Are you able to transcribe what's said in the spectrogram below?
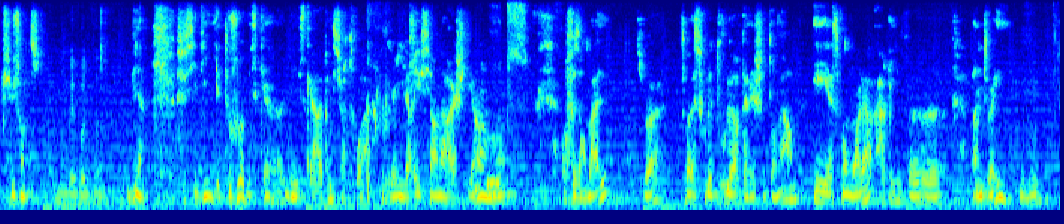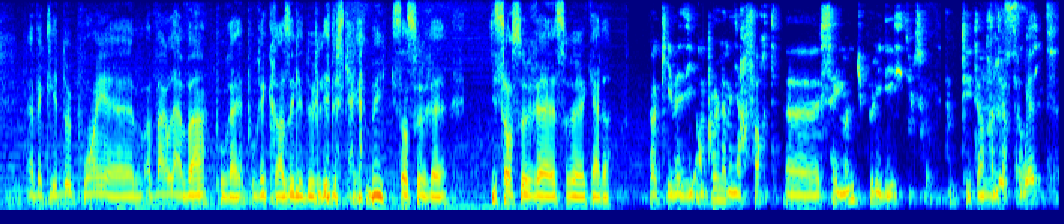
je suis gentil. Revolver. Bien. Ceci dit, il y a toujours des, sca- des scarabées sur toi. Il a, il a réussi à en arracher un Oups. en faisant mal, tu vois. Toi, sous la douleur, t'as lâché ton arme. Et à ce moment-là, arrive euh, Andrei. Mhm. Avec les deux points euh, vers l'avant pour, euh, pour écraser les deux, les deux scarabées qui sont sur, euh, qui sont sur, euh, sur euh, Kara. Ok, vas-y, emploie la manière forte. Euh, Simon, tu peux l'aider si tu le souhaites. Tu étais en train de Je le faire ça. souhaite.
